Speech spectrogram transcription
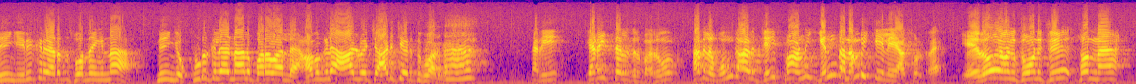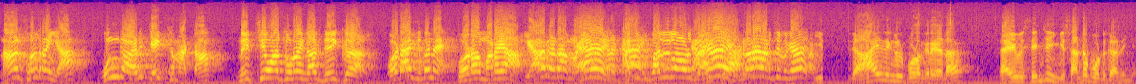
நீங்க இருக்கிற இடத்த சொன்னீங்கன்னா நீங்க குடுக்கலனாலும் பரவாயில்ல. அவங்களே ஆள் வச்சு அடிச்சு எடுத்துக்குவாங்க. சரி இடைத்தேர்தல் வரும் அதுல உங்க ஆளு ஜெயிப்பான்னு எந்த நம்பிக்கையிலயா சொல்ற? ஏதோ எனக்கு தோணுச்சு சொன்னேன். நான் சொல்றேன்யா உங்க ஆளு ஜெயிக்க மாட்டான். நிச்சயமா சொல்றேன் எங்க ஆளு ஜெயிக்கிறார். போடா இவனே. போடா மடையா. யாரடா மடையா? இது ஆயுதங்கள் புழங்குற இடம் தயவு செஞ்சு இங்க சண்டை போட்டுக்காதீங்க.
